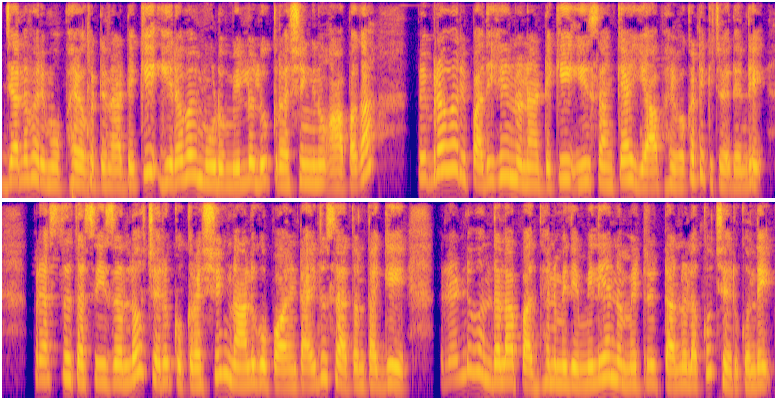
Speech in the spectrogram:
జనవరి ముప్పై ఒకటి నాటికి ఇరవై మూడు మిల్లులు క్రషింగ్ను ఆపగా ఫిబ్రవరి పదిహేను నాటికి ఈ సంఖ్య యాభై ఒకటికి చేరింది. ప్రస్తుత సీజన్లో చెరుకు క్రషింగ్ నాలుగు పాయింట్ ఐదు శాతం తగ్గి రెండు వందల పద్దెనిమిది మిలియన్ మెట్రిక్ టన్నులకు చేరుకుంది.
